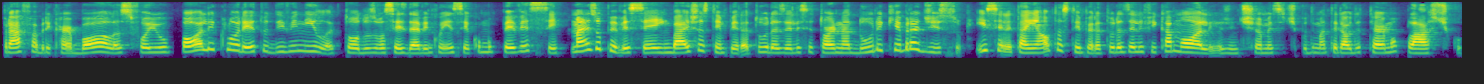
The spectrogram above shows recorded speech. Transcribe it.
para fabricar bolas foi o policloreto de vinila, todos vocês devem conhecer como PVC. Mas o PVC, em baixas temperaturas, ele se torna duro e quebradiço. E se ele está em altas temperaturas, ele fica mole. A gente chama esse tipo de material de termoplástico.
